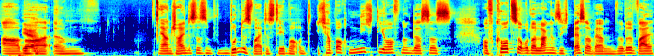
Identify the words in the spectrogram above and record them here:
Aber Ja. ähm, ja, anscheinend ist das ein bundesweites Thema und ich habe auch nicht die Hoffnung, dass das auf kurze oder lange Sicht besser werden würde, weil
